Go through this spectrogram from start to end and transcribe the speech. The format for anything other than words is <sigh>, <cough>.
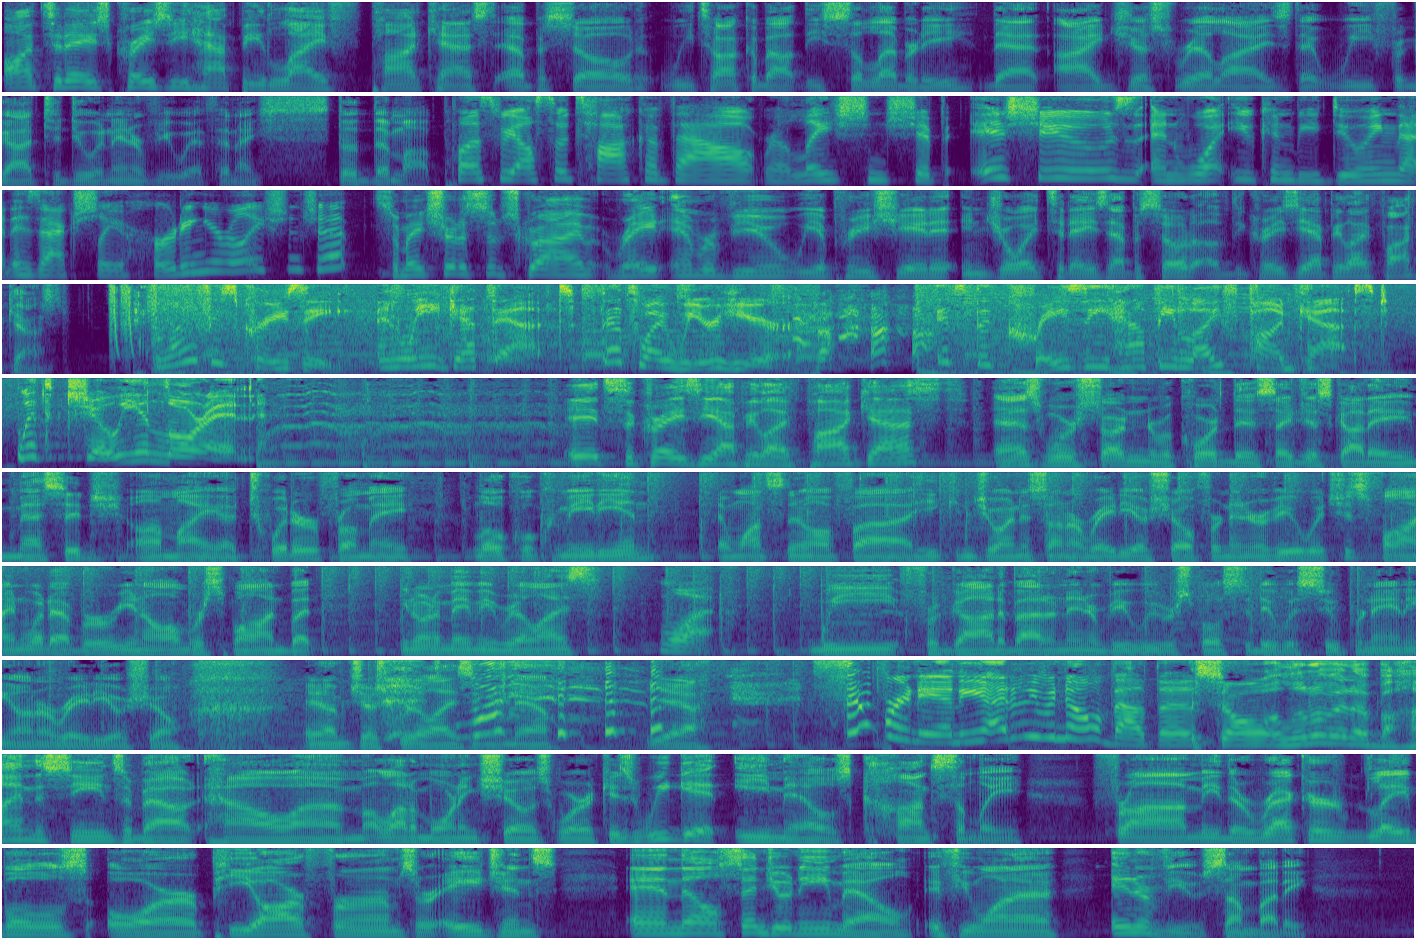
On today's Crazy Happy Life podcast episode, we talk about the celebrity that I just realized that we forgot to do an interview with, and I stood them up. Plus, we also talk about relationship issues and what you can be doing that is actually hurting your relationship. So make sure to subscribe, rate, and review. We appreciate it. Enjoy today's episode of the Crazy Happy Life podcast. Life is crazy, and we get that. That's why we're here. <laughs> it's the Crazy Happy Life podcast with Joey and Lauren. It's the Crazy Happy Life podcast. As we're starting to record this, I just got a message on my uh, Twitter from a local comedian that wants to know if uh, he can join us on our radio show for an interview, which is fine, whatever. You know, I'll respond. But you know what it made me realize? What? We forgot about an interview we were supposed to do with Super Nanny on our radio show. And I'm just realizing it <laughs> now. Yeah. Super Nanny. I didn't even know about this. So, a little bit of behind the scenes about how um, a lot of morning shows work is we get emails constantly from either record labels or PR firms or agents, and they'll send you an email if you want to interview somebody.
